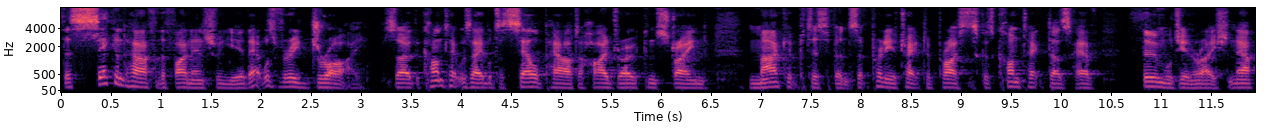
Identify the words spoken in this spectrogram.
the second half of the financial year, that was very dry. So the Contact was able to sell power to hydro constrained market participants at pretty attractive prices because Contact does have thermal generation. Now,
